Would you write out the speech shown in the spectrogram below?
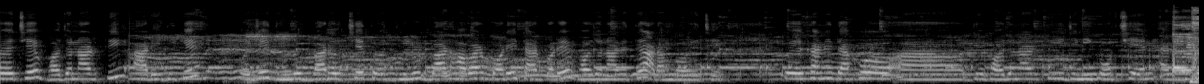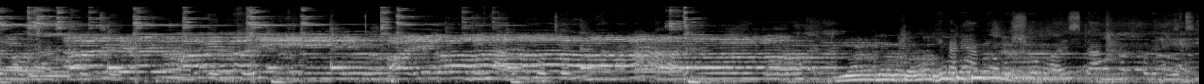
হয়েছে। ভজনারতি আর এদিকে ওই যে ধুলুট বার হচ্ছে। তো ধুলুট বার হওয়ার পরে তারপরে ভজনারতি আরম্ভ হয়েছে। তো এখানে দেখো যে ভজনারতি যিনি করছেন একদিকে ভজনারতি হচ্ছে যিনি আরতি করছেন এখানে আমি অবশ্য ভয়েসটা মিউট করে দিয়েছি।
